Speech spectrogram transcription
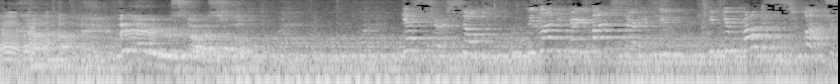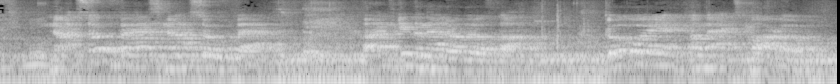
Very resourceful. Yes, sir, so we like it very much, sir, if you keep your promises to us. Not so fast, not so fast. I have to give the matter a little thought. Go away and come back tomorrow.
